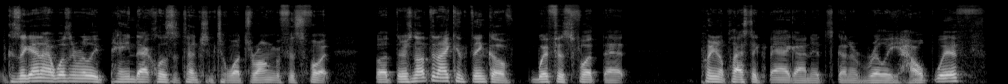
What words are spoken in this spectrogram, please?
Because again, I wasn't really paying that close attention to what's wrong with his foot. But there's nothing I can think of with his foot that putting a plastic bag on it's gonna really help with.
